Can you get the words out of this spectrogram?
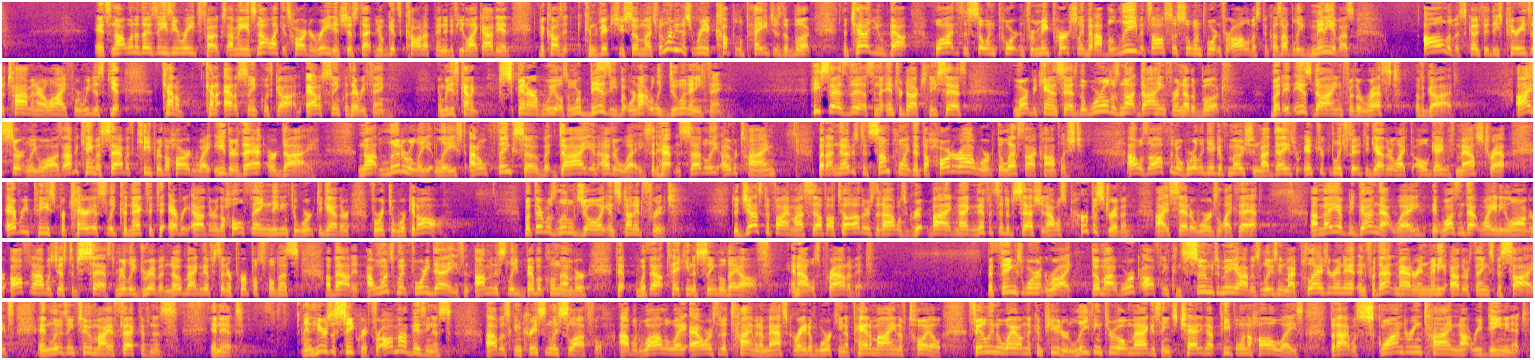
It's not one of those easy reads, folks. I mean, it's not like it's hard to read. It's just that you'll get caught up in it if you like I did because it convicts you so much. But let me just read a couple of pages of the book to tell you about why this is so important for me personally, but I believe it's also so important for all of us because I believe many of us, all of us go through these periods of time in our life where we just get kind of kind of out of sync with God, out of sync with everything. And we just kind of spin our wheels. And we're busy, but we're not really doing anything. He says this in the introduction. He says, Mark Buchanan says, The world is not dying for another book, but it is dying for the rest of God. I certainly was. I became a Sabbath keeper the hard way, either that or die. Not literally, at least. I don't think so, but die in other ways. It happened subtly over time. But I noticed at some point that the harder I worked, the less I accomplished. I was often a whirligig of motion. My days were intricately fitted together like the old game of mousetrap, every piece precariously connected to every other, the whole thing needing to work together for it to work at all. But there was little joy and stunted fruit. To justify myself, I'll tell others that I was gripped by a magnificent obsession. I was purpose driven, I said, or words like that. I may have begun that way. It wasn't that way any longer. Often I was just obsessed, merely driven, no magnificent or purposefulness about it. I once went 40 days, an ominously biblical number, that without taking a single day off, and I was proud of it. But things weren't right. Though my work often consumed me, I was losing my pleasure in it, and for that matter, in many other things besides, and losing too my effectiveness in it. And here's a secret for all my busyness, I was increasingly slothful. I would while away hours at a time in a masquerade of working, a pantomime of toil, fiddling away on the computer, leafing through old magazines, chatting up people in the hallways. But I was squandering time, not redeeming it.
